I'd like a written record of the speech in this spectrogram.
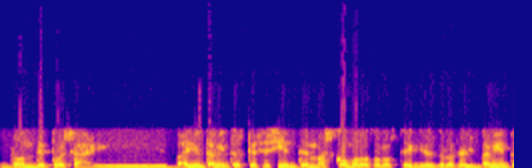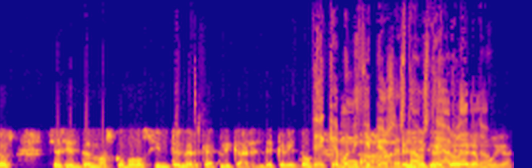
donde pues hay ayuntamientos que se sienten más cómodos o los técnicos de los ayuntamientos se sienten más cómodos sin tener que aplicar el decreto. ¿De qué municipios ah, está usted hablando?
